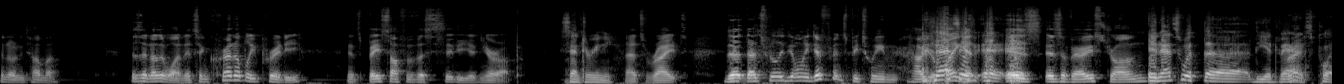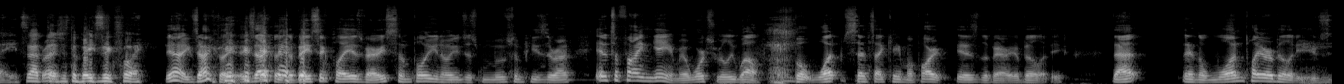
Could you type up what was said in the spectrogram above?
in Onitama. There's another one. It's incredibly pretty. It's based off of a city in Europe. Santorini. That's right. That that's really the only difference between how you're playing if- it it- is is a very strong. And that's with the the advanced play. It's not the- just the basic play. Yeah, exactly, exactly. the basic play is very simple. You know, you just move some pieces around, and it's a fine game. It works really well. But what sets that game apart is the variability. That and the one player ability. You just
